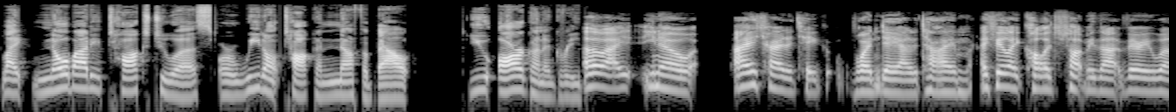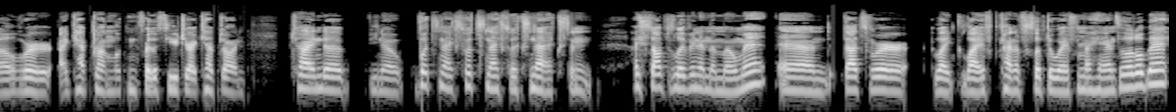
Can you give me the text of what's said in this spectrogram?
like nobody talks to us or we don't talk enough about you are gonna grieve. Oh, I you know, I try to take one day at a time. I feel like college taught me that very well, where I kept on looking for the future. I kept on trying to, you know, what's next, what's next, what's next. And I stopped living in the moment. And that's where like life kind of slipped away from my hands a little bit.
